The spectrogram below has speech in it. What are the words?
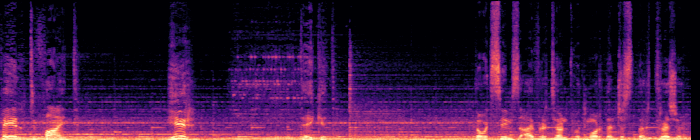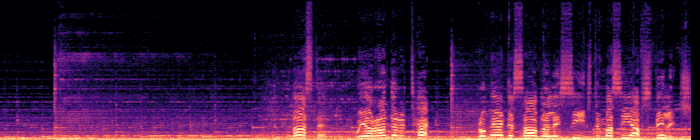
failed to find. Here. Take it. Though it seems I've returned with more than just their treasure. Master, we are under attack. Robert de Sable lays siege to Masyaf's village.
